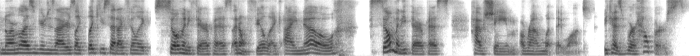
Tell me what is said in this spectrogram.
normalizing your desires like like you said i feel like so many therapists i don't feel like i know so many therapists have shame around what they want because we're helpers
